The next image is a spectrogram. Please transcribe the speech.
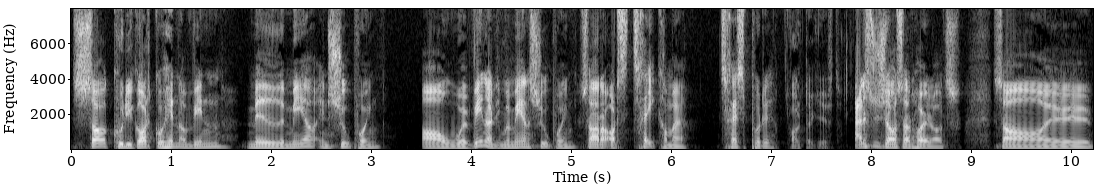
så kunne de godt gå hen og vinde med mere end 7 point. Og øh, vinder de med mere end 7 point, så er der odds 3,60 på det. Hold da kæft. Ja, det synes jeg også er et højt odds. Så øh,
